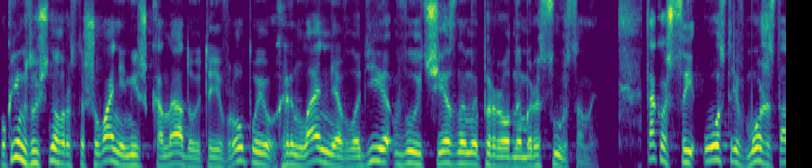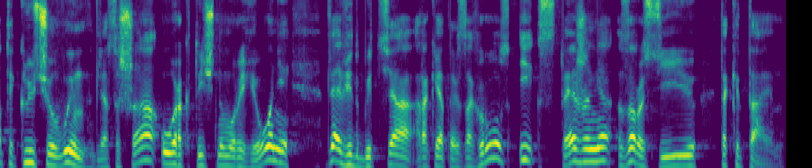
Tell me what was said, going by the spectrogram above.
Окрім зручного розташування між Канадою та Європою, Гренландія володіє величезними природними ресурсами. Також цей острів може стати ключовим для США у арктичному регіоні для відбиття ракетних загроз і стеження за Росією та Китаєм.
